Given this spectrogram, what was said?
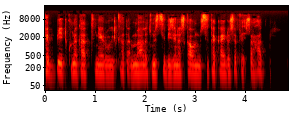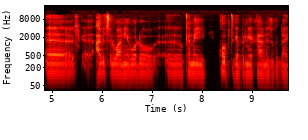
ከቢድ ኩነታት ነይሩ ኢልካ ማለት ምስ ቢዝነስካ እውን ምስ ተካይዶ ሰፊሕ ስራሓት ዓብ ፅልዋ ነይርዎ ዶ ከመይ ኮብ ትገብር ነርካ ነዚ ጉዳይ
